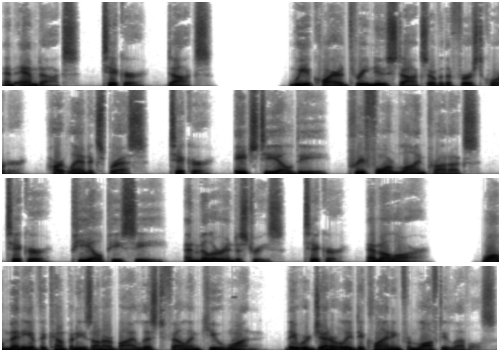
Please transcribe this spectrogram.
and Amdocs, ticker, DOX. We acquired three new stocks over the first quarter Heartland Express, ticker, HTLD, Preformed Line Products, ticker, PLPC, and Miller Industries, ticker, MLR. While many of the companies on our buy list fell in Q1, they were generally declining from lofty levels.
